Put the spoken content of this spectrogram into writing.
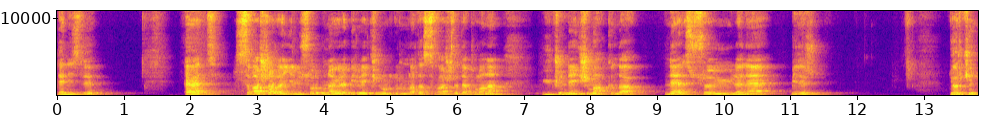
Denizli. Evet. Sıgaçlarla ilgili bir soru. Buna göre 1 ve 2 nolu durumlarda sıgaçta depolanan yükün değişimi hakkında ne söylenebilir? Diyor ki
